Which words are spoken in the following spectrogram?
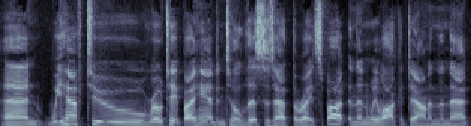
and we have to rotate by hand until this is at the right spot and then we lock it down and then that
